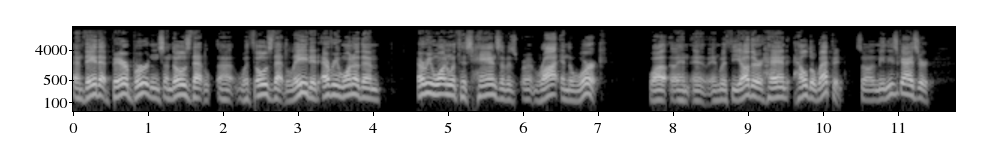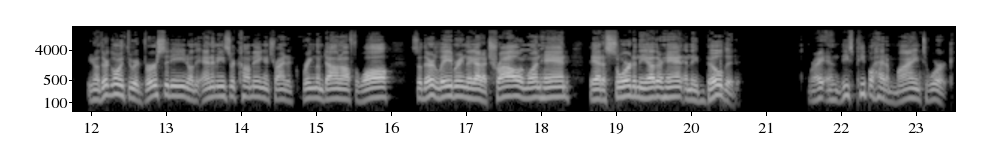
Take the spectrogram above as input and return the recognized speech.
and they that bear burdens and those that uh, with those that laid it, every one of them everyone with his hands of his uh, wrought in the work, while and, and, and with the other hand held a weapon. So I mean, these guys are, you know, they're going through adversity. You know, the enemies are coming and trying to bring them down off the wall. So they're laboring. They got a trowel in one hand, they had a sword in the other hand, and they builded. Right, and these people had a mind to work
